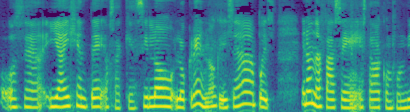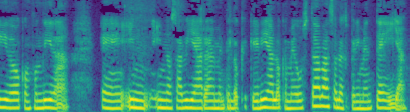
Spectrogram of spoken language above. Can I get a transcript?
O sea, y hay gente, o sea, que sí lo, lo creen, ¿no? Que dice, ah, pues era una fase, estaba confundido, confundida, eh, y, y, no sabía realmente lo que quería, lo que me gustaba, solo experimenté y ya.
